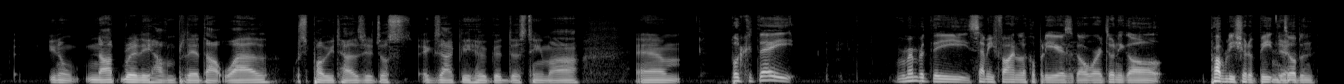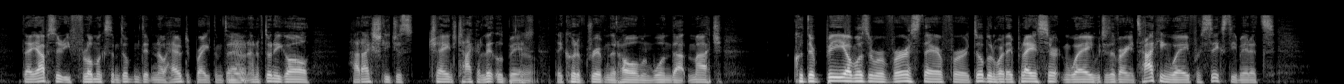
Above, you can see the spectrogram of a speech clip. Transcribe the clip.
You know, not really having played that well, which probably tells you just exactly how good this team are. Um, But could they remember the semi final a couple of years ago where Donegal probably should have beaten Yeah. Dublin? They absolutely flummoxed them. Dublin didn't know how to break them down. Yeah. And if Donegal had actually just changed tack a little bit, Yeah. they could have driven it home and won that match. Could there be almost a reverse there for Dublin where they play a certain way, which is a very attacking way for 60 minutes,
